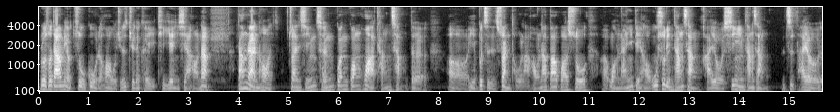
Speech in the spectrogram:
如果说大家没有做过的话，我就是觉得可以体验一下哈。那当然哈，转型成观光化糖厂的。呃，也不止蒜头啦，哈，那包括说，呃，往南一点哈，乌苏林糖厂，还有新营糖厂，这还有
